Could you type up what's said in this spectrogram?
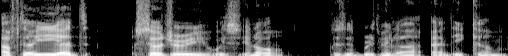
after he had surgery with, you know, this is Brit Milah, and he come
